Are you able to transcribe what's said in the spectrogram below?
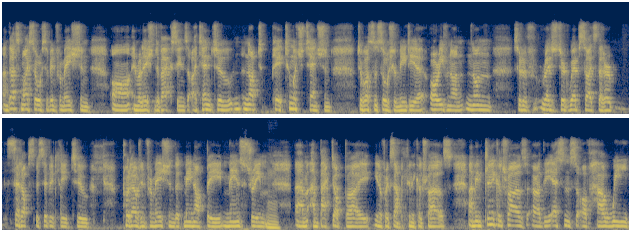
and that's my source of information uh, in relation to vaccines. I tend to not pay too much attention to what's on social media or even on non sort of registered websites that are set up specifically to put out information that may not be mainstream mm. um, and backed up by, you know, for example, clinical trials. I mean, clinical trials are the essence of how we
